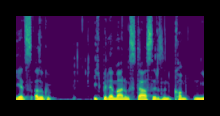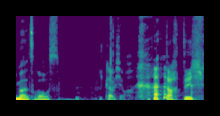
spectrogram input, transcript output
jetzt, also ich bin der Meinung, Star Citizen kommt niemals raus. Glaube ich auch. Dachte ich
